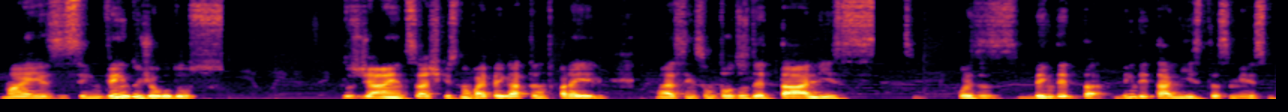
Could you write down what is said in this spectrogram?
mas assim, vendo o jogo dos dos Giants, acho que isso não vai pegar tanto para ele. Mas assim, são todos detalhes, coisas bem, deta bem detalhistas mesmo,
